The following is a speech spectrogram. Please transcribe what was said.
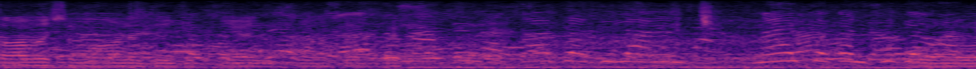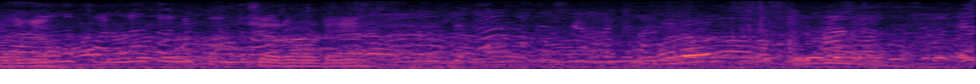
ਸਭ ਸਮਾਨ ਤੇ ਜੁੱਤੀਆਂ ਜੁੱਤੀਆਂ ਸਭ ਕੁਝ ਚਰਵੜੇ। ¿Vale?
